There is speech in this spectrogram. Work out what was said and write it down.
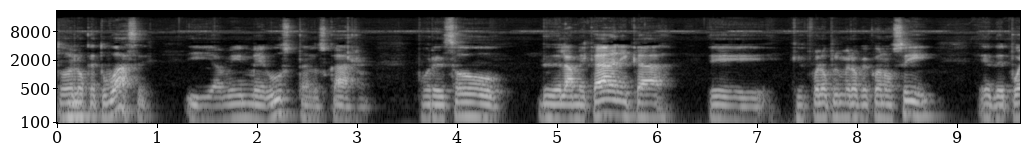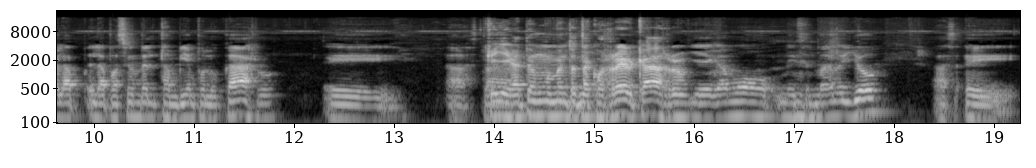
todo lo que tú haces. Y a mí me gustan los carros. Por eso, desde la mecánica, eh, que fue lo primero que conocí, eh, después la, la pasión del también por los carros, eh, hasta Que llegaste en un momento hasta correr carro. llegamos mis hermanos y yo a, eh,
